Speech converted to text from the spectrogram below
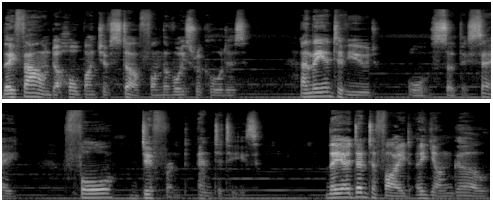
They found a whole bunch of stuff on the voice recorders, and they interviewed, or so they say, four different entities. They identified a young girl,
